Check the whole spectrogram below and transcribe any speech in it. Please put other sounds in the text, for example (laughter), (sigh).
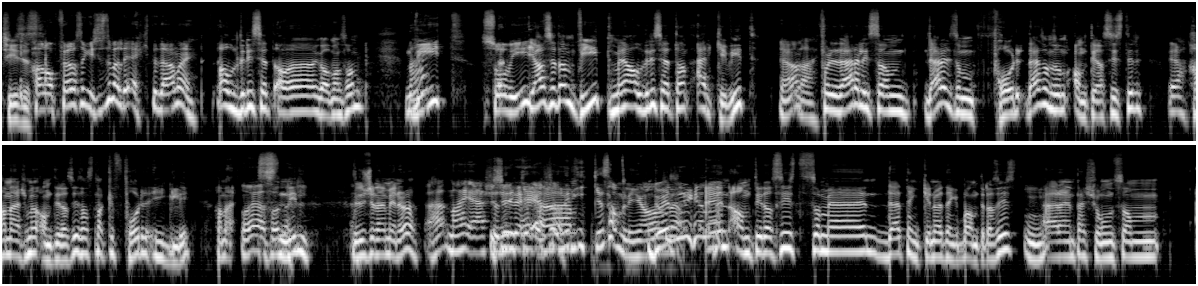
Jesus. Han oppfører seg ikke så veldig ekte der, nei. Aldri sett uh, Galvansson. Hvit, så hvit. Jeg har sett han hvit, men jeg har aldri sett han erkehvit. Ja. For det der er liksom Det er liksom for Det er sånn som antirasister. Ja. Han er som en antirasist. Han snakker for hyggelig. Han er Nå, ja, sånn, snill. Hvis du skjønner hva jeg mener? da Hæ? Nei, jeg skjønner ikke, jeg skjønner ikke sammenligninga. Du vet, En antirasist som jeg, det jeg tenker når jeg tenker på antirasist, er en person som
